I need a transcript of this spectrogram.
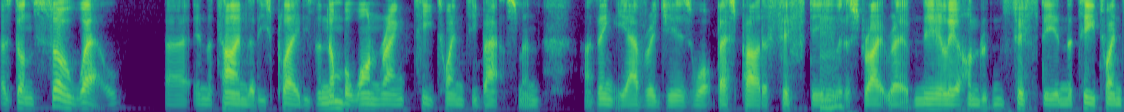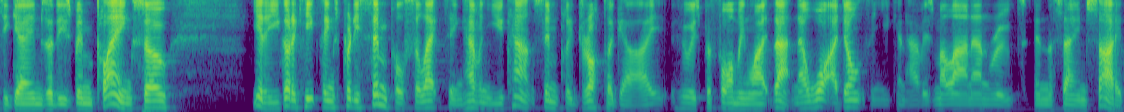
has done so well uh, in the time that he's played. He's the number one ranked T20 batsman. I think he averages what best part of 50 mm. with a strike rate of nearly 150 in the T20 games that he's been playing. So you know, you've got to keep things pretty simple selecting, haven't you? You can't simply drop a guy who is performing like that. Now, what I don't think you can have is Malan and Root in the same side.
